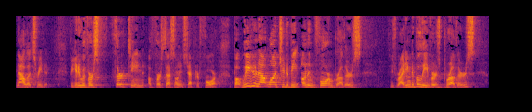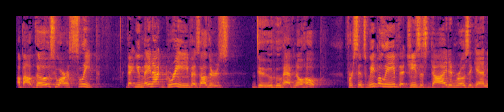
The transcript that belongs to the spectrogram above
Now let's read it. Beginning with verse 13 of 1 Thessalonians chapter 4. But we do not want you to be uninformed, brothers. He's writing to believers, brothers, about those who are asleep, that you may not grieve as others do who have no hope. For since we believe that Jesus died and rose again,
